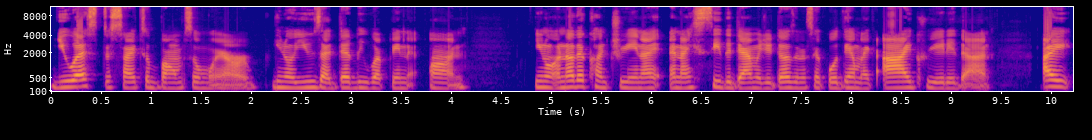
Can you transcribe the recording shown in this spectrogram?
US decide to bomb somewhere or you know use that deadly weapon on you know another country and I and I see the damage it does and it's like well damn like I created that I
